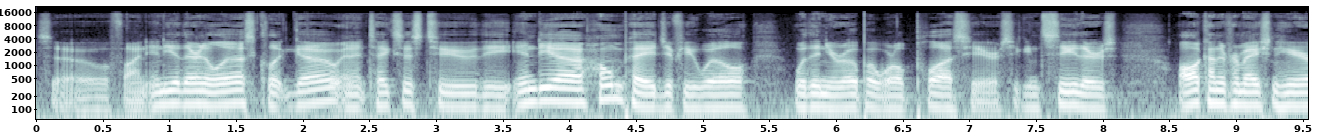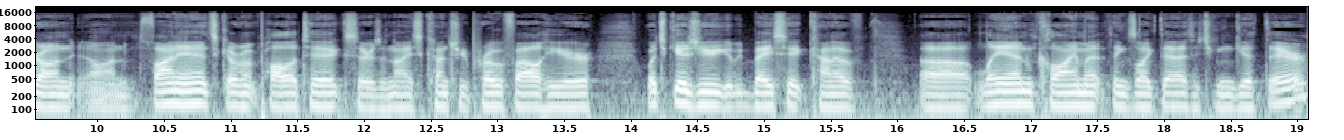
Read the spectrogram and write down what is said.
So find India there in the list, click go, and it takes us to the India homepage, if you will, within Europa World Plus here. So you can see there's all kind of information here on, on finance, government politics. There's a nice country profile here, which gives you basic kind of uh, land, climate, things like that that you can get there.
